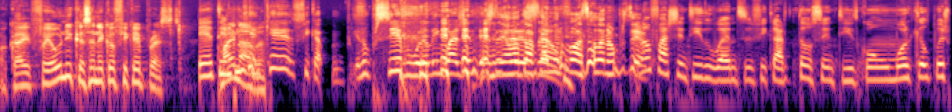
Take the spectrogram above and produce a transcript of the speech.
ok? Foi a única cena que eu fiquei pressed. É Mais tempo- nada. Que é ficar... Eu não percebo a linguagem desta Ela está a ficar geração. nervosa, ela não percebe. Não faz sentido o Ante ficar tão sentido com o humor que ele depois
